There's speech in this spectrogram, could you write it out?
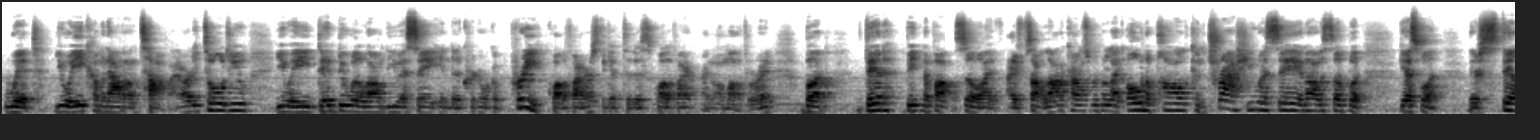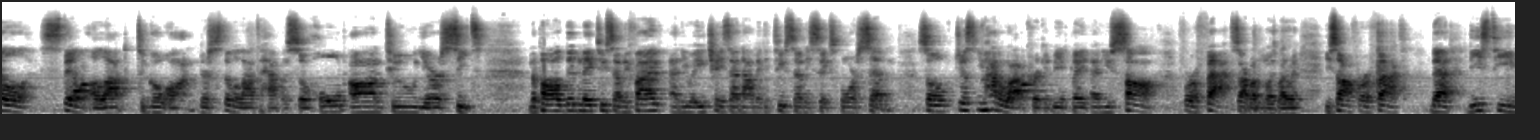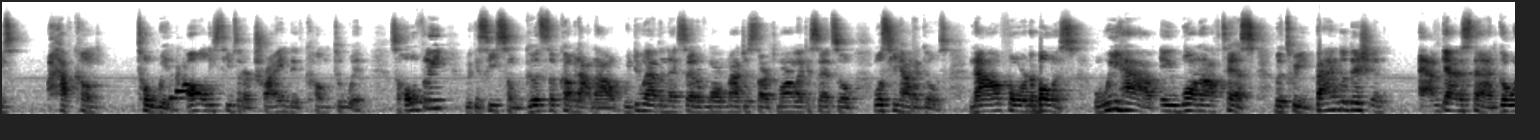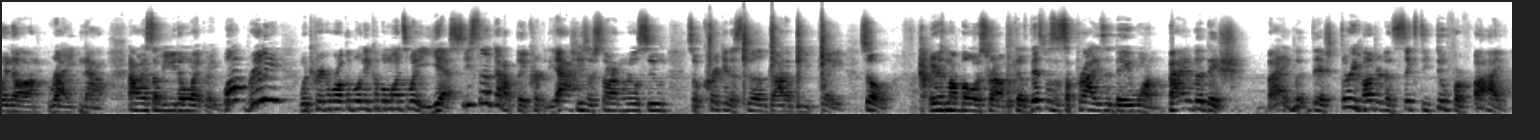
with UAE coming out on top. I already told you UAE did do well along the USA in the Cricket World Cup pre-qualifiers to get to this qualifier. I know I'm off, right? But did beat Nepal. So I, I saw a lot of comments people like, oh, Nepal can trash USA and all this stuff. But guess what? there's still still a lot to go on. There's still a lot to happen. So hold on to your seats. Nepal did make 275 and UAE chased that now making 276.47. So just you had a lot of cricket being played and you saw for a fact, sorry about the noise by the way, you saw for a fact that these teams have come to win. All these teams that are trying, they've come to win. So hopefully we can see some good stuff coming out now. We do have the next set of warm matches start tomorrow, like I said, so we'll see how that goes. Now for the bonus. We have a one-off test between Bangladesh and Afghanistan going on right now. Now, some of you don't like, wait, what, really? With Cricket World Cup only a couple months away? Yes, you still gotta play cricket. The Ashes are starting real soon, so cricket has still gotta be played. So, Here's my bonus round because this was a surprise of day one. Bangladesh. Bangladesh 362 for 5.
